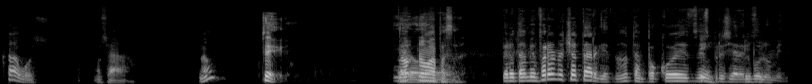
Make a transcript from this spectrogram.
Cowboys. O sea, ¿no? Sí. No, no va a pasar. Pero también fueron ocho targets, ¿no? Tampoco es despreciar el volumen.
